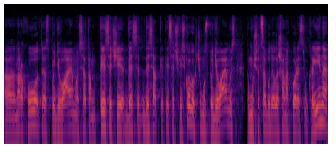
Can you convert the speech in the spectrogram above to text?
е, Нараховувати, сподіваємося, там тисячі, десят- десятки тисяч військових. Чому сподіваємось? Тому що це буде лише на користь України,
